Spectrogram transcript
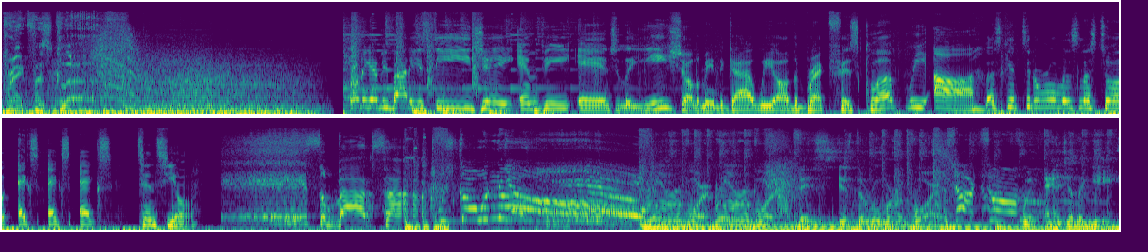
Breakfast Club. Morning, everybody. It's DJ Envy Angela Yee, Charlamagne the Guy. We are the Breakfast Club. We are. Let's get to the rumors. Let's talk XXX Tension. It's about time. What's going on? Rumor report. Rumor report. This is the rumor report Talk to him. with Angela Yee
